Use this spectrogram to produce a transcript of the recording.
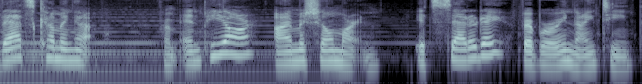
That's coming up. From NPR, I'm Michelle Martin. It's Saturday, February 19th.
